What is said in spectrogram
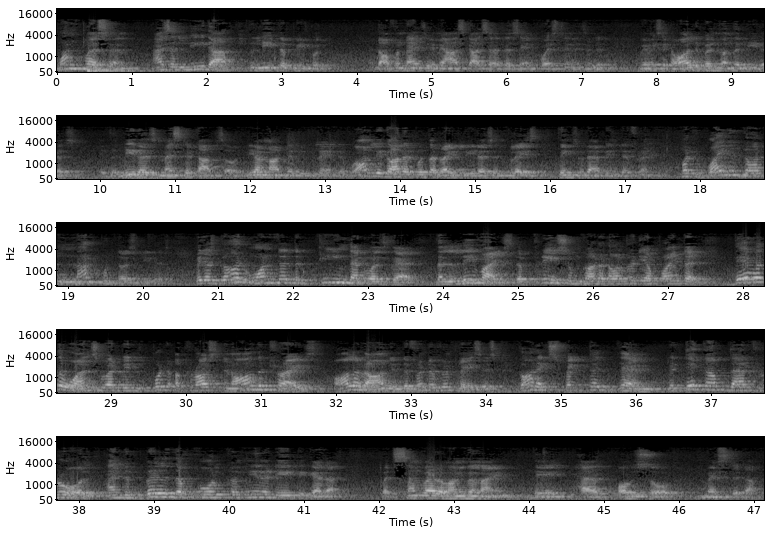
one person as a leader to lead the people? And oftentimes we may ask ourselves the same question, isn't it? We may say it all depends on the leaders. If the leaders messed it up, so we are not to be blamed. If only God had put the right leaders in place, things would have been different. But why did God not put those leaders? Because God wanted the team that was there, the Levites, the priests whom God had already appointed. They were the ones who had been put across in all the tribes, all around in different different places. God expected them to take up that role and to build the whole community together. But somewhere along the line, they have also messed it up.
